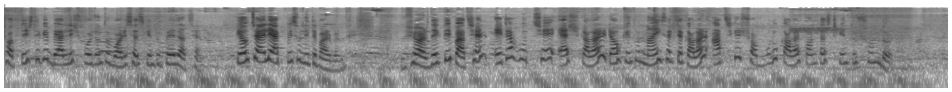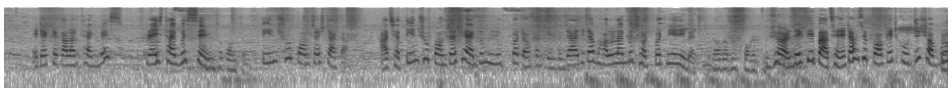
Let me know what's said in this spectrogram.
ছত্রিশ থেকে বিয়াল্লিশ পর্যন্ত বডি সাইজ কিন্তু পেয়ে যাচ্ছেন। কেউ চাইলে এক পিসও নিতে পারবেন। শিওর দেখতেই পাচ্ছেন এটা হচ্ছে অ্যাশ কালার এটাও কিন্তু নাইস একটা কালার আজকে সবগুলো কালার কন্ট্রাস্ট কিন্তু সুন্দর। এটা একটা কালার থাকবে প্রাইস থাকবে সেম তিনশো পঞ্চাশ টাকা। আচ্ছা তিনশো পঞ্চাশে একদম লুটপাট অফার কিন্তু। যা যেটা ভালো লাগবে ঝটপট নিয়ে নেবেন। দেখতেই পাচ্ছেন। এটা হচ্ছে পকেট কুর্তি সবগুলো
